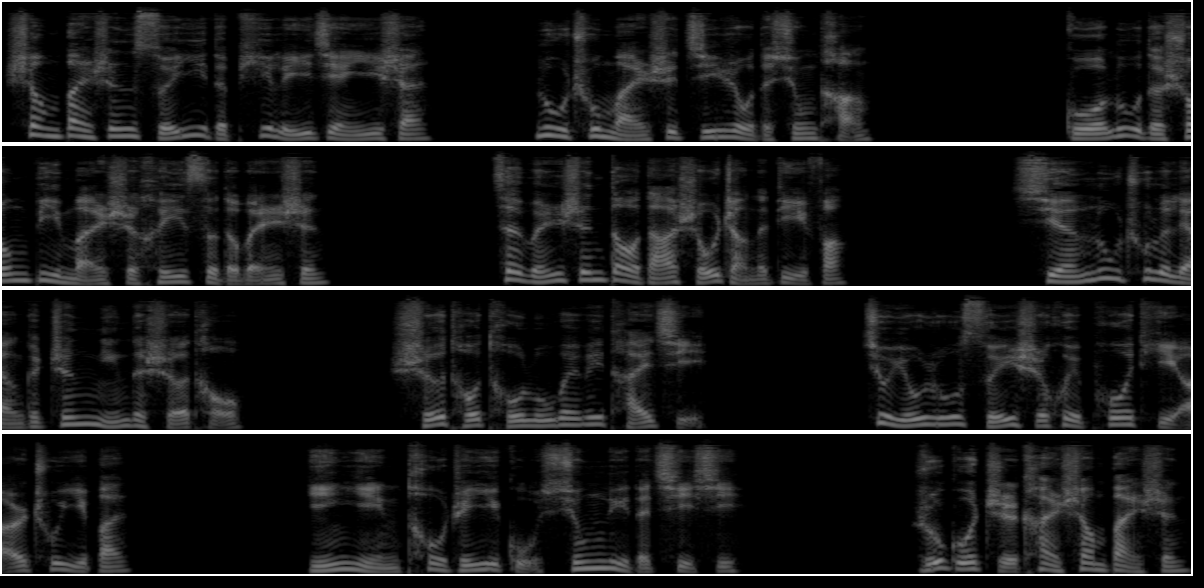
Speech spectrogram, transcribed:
上半身随意的披了一件衣衫，露出满是肌肉的胸膛。果露的双臂满是黑色的纹身，在纹身到达手掌的地方，显露出了两个狰狞的舌头，舌头头颅微微抬起，就犹如随时会破体而出一般，隐隐透着一股凶厉的气息。如果只看上半身，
